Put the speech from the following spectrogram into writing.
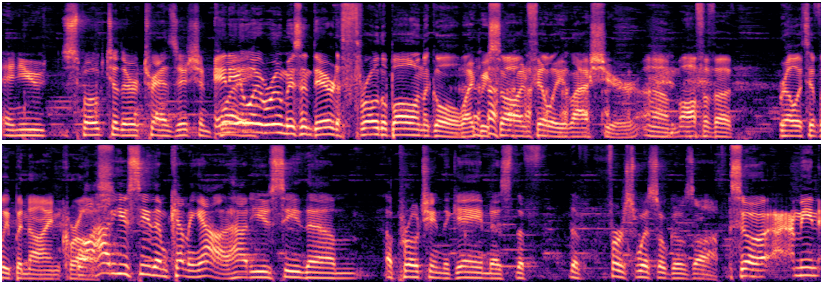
and you spoke to their transition play. And Eloy Room isn't there to throw the ball in the goal like we saw in Philly last year um, off of a relatively benign cross. Well, how do you see them coming out? How do you see them approaching the game as the the first whistle goes off? So I mean,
